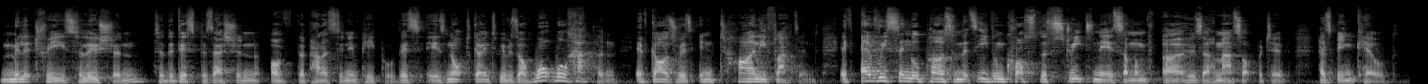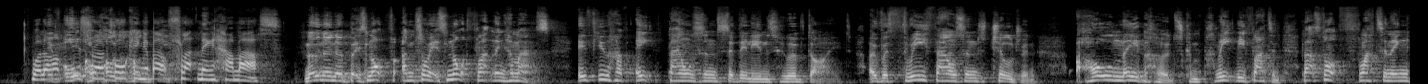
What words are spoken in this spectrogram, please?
military solution to the dispossession of the Palestinian people. This is not going to be resolved. What will happen if Gaza is entirely flattened? If every single person that's even crossed the street near someone uh, who's a Hamas operative has been killed? Well, if, all, Israel hold, talking on, about please. flattening Hamas? No, no, no, but it's not. I'm sorry, it's not flattening Hamas. If you have 8,000 civilians who have died, over 3,000 children, whole neighbourhoods completely flattened. That's not flattening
